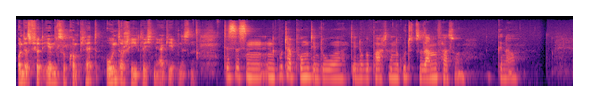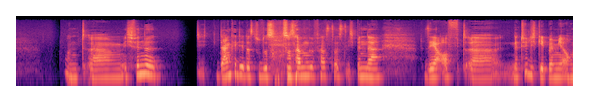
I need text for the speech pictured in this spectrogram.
Und das führt eben zu komplett unterschiedlichen Ergebnissen. Das ist ein, ein, guter Punkt, den du, den du gebracht hast, eine gute Zusammenfassung genau. Und ähm, ich finde, ich danke dir, dass du das zusammengefasst hast. Ich bin da sehr oft, äh, natürlich geht bei mir auch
